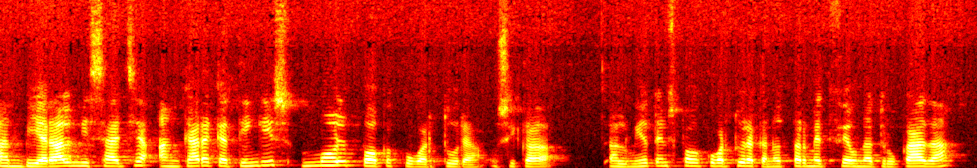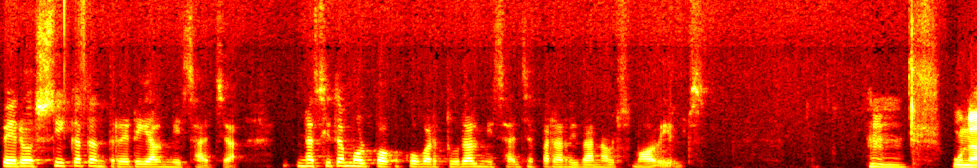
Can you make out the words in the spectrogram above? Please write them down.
enviarà el missatge encara que tinguis molt poca cobertura. O sigui que potser tens poca cobertura que no et permet fer una trucada, però sí que t'entraria el missatge. Necessita molt poca cobertura el missatge per arribar als mòbils. Mm. Una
